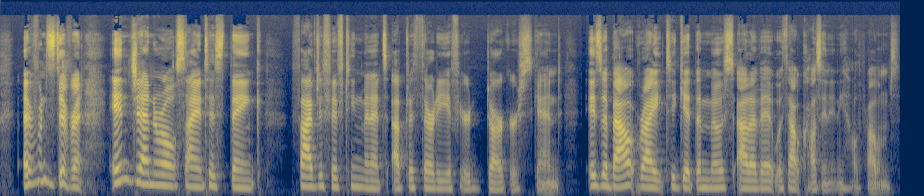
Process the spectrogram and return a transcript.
everyone's different. In general, scientists think five to 15 minutes, up to 30 if you're darker skinned, is about right to get the most out of it without causing any health problems.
